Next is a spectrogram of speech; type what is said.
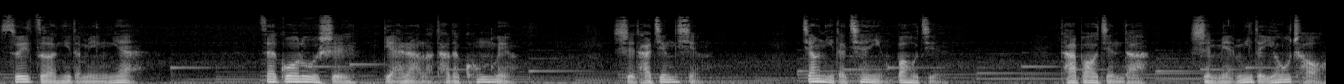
虽则你的明艳。在过路时，点染了他的空灵，使他惊醒，将你的倩影抱紧。他抱紧的是绵密的忧愁，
